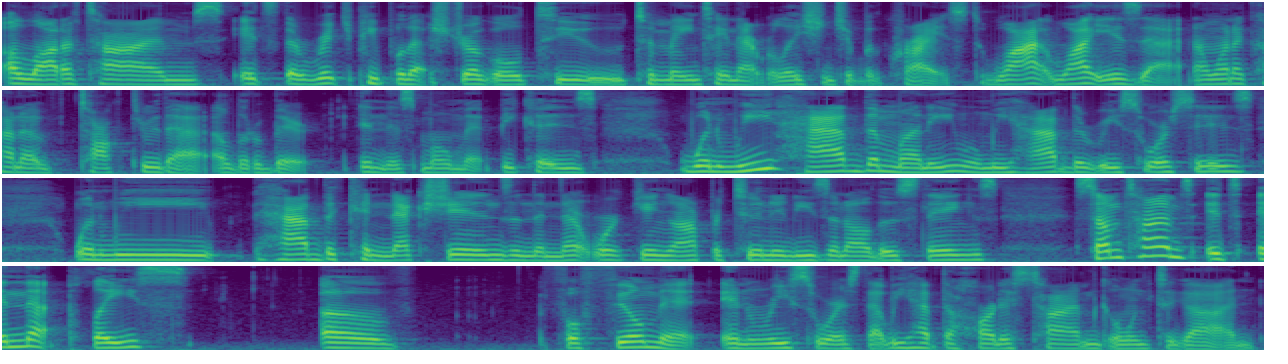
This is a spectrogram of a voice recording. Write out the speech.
a lot of times it's the rich people that struggle to to maintain that relationship with Christ. Why why is that? I want to kind of talk through that a little bit in this moment because when we have the money, when we have the resources, when we have the connections and the networking opportunities and all those things, sometimes it's in that place of fulfillment and resource that we have the hardest time going to God.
